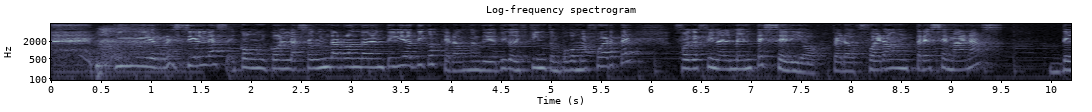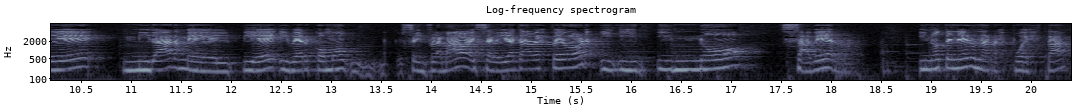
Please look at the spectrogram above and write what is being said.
y recién las, con, con, la segunda ronda de antibióticos, que era un antibiótico distinto, un poco más fuerte, fue que finalmente se dio. Pero fueron tres semanas de mirarme el pie y ver cómo se inflamaba y se veía cada vez peor y, y no saber y no tener una respuesta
